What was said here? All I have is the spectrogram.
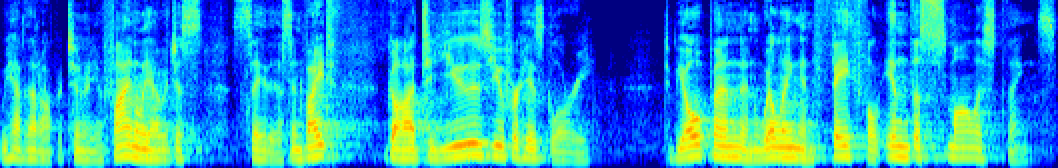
We have that opportunity. And finally, I would just say this invite God to use you for his glory to be open and willing and faithful in the smallest things.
